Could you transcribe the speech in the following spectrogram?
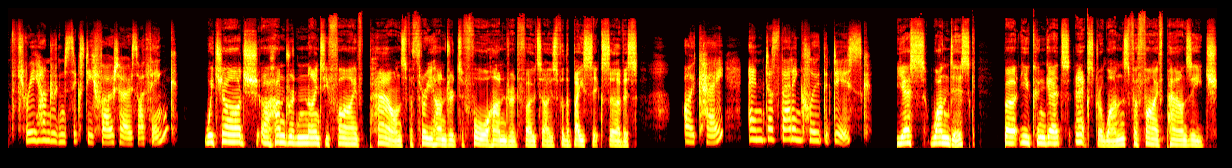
360 photos, I think. We charge £195 for 300 to 400 photos for the basic service. OK, and does that include the disc? Yes, one disc, but you can get extra ones for £5 each.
